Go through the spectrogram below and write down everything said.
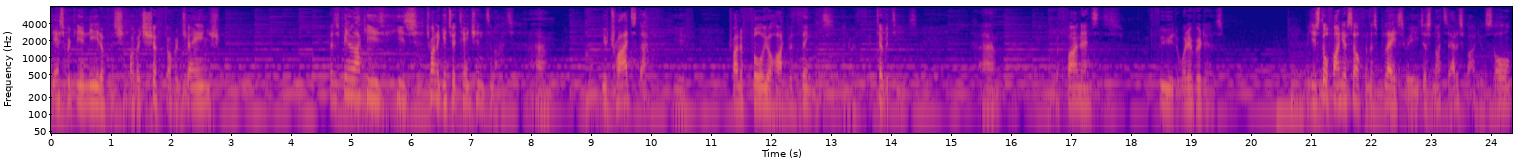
desperately in need of a, sh- of a shift, of a change. It's feeling like he's, he's trying to get your attention tonight. Um, you've tried stuff. You've tried to fill your heart with things and with activities, um, with finances, with food, or whatever it is. But you still find yourself in this place where you're just not satisfied. Your soul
